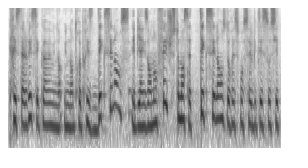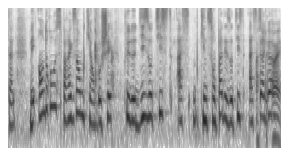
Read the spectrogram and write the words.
cristallerie, c'est quand même une, entreprise d'excellence. Eh bien, ils en ont fait justement cette excellence de responsabilité sociétale. Mais Andros, par exemple, qui a embauché plus de 10 autistes qui ne sont pas des autistes Asperger,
